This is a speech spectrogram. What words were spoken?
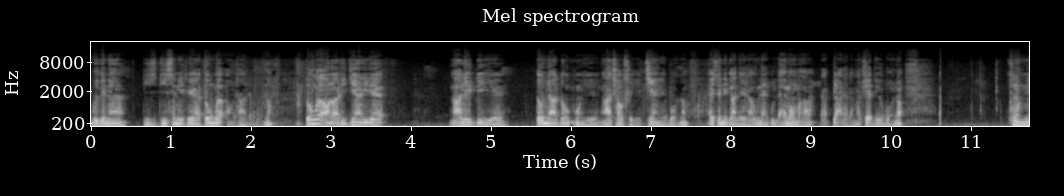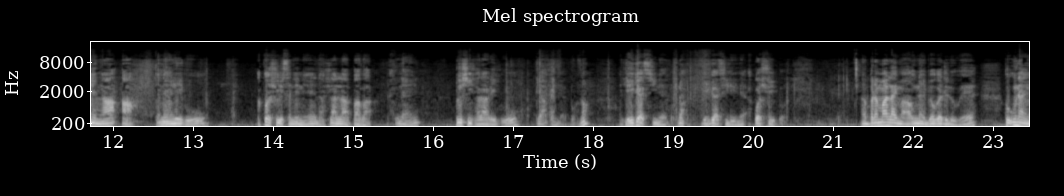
မွေးကနန်းဒီဒီစနစ်ထဲက၃ခွက်အောင်ထားတယ်ပေါ့နော်၃ခွက်အောင်တာဒီကြံနေတဲ့၅လေးတိရယ်၃ညာ၃ခွန်ရယ်960ရယ်ကြံတယ်ပေါ့နော်အဲ့စနစ်ကလည်းဒါဦးနိုင်ကူလိုင်းမောင်မှာဒါပြထားတာမဖြစ်သေးဘူးပေါ့နော်ခွန်နှစ်၅အာတနည်းလေးကိုအကွက်ရွှေစနစ်နဲ့ဒါလှလှပပဦးနိုင်တွေးရှိထားတာတွေကိုပြပေးမယ်ပေါ့နော် လေးကက်စီနဲ့ပေါ့နော်လေးကက်စီလေးနဲ့အကွက်ရွှေ့ပေါ့ပထမလိုက်မှာဦးနိုင်ပြောခဲ့တယ်လို့ပဲခုဦးနိုင်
